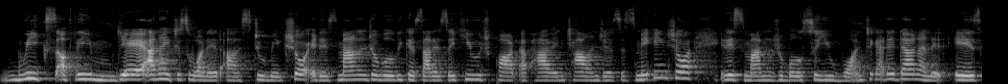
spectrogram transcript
weeks of the year and I just wanted us to make sure it is manageable because that is a huge part of having challenges is making sure it is manageable so you want to get it done and it is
